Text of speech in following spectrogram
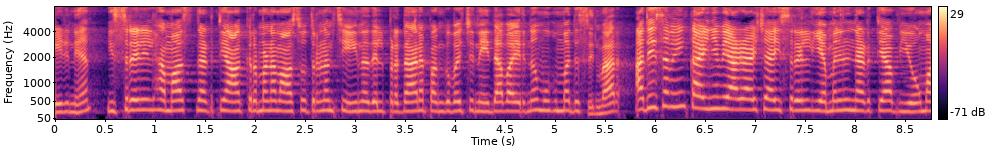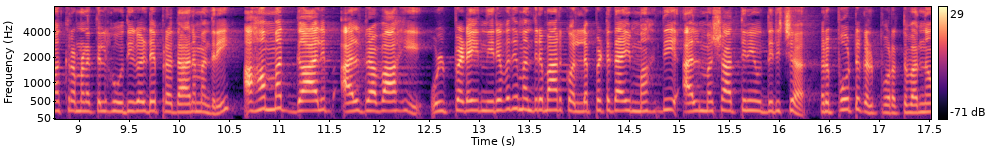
ഏഴിന് ഇസ്രയേലിൽ ഹമാസ് നടത്തിയ ആക്രമണം ആസൂത്രണം ചെയ്യുന്നതിൽ പ്രധാന പങ്കുവച്ച നേതാവായിരുന്നു മുഹമ്മദ് സിൻവാർ. അതേസമയം കഴിഞ്ഞ വ്യാഴാഴ്ച ഇസ്രയേൽ യമനിൽ നടത്തിയ വ്യോമാക്രമണത്തിൽ ഹൂതികളുടെ പ്രധാനമന്ത്രി അഹമ്മദ് ഗാലിബ് അൽ റവാഹി ഉൾപ്പെടെ നിരവധി മന്ത്രിമാർ കൊല്ലപ്പെട്ടതായി മഹ്ദി അൽ മഷാത്തിനെ ഉദ്ധരിച്ച് റിപ്പോർട്ടുകൾ പുറത്തുവന്നു.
